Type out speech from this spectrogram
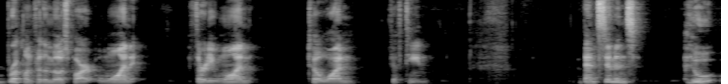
Brooklyn for the most part, 131 to 115. Ben Simmons, who,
